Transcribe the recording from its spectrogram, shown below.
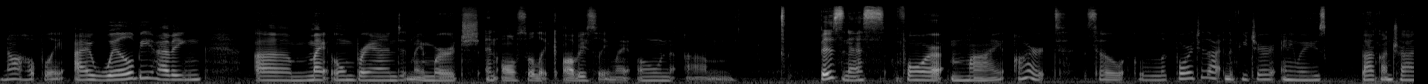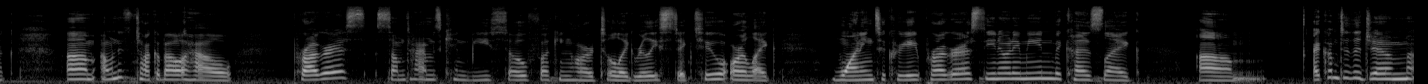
not hopefully, I will be having um, my own brand and my merch, and also like obviously my own um, business for my art. So look forward to that in the future. Anyways, back on track. Um, I wanted to talk about how progress sometimes can be so fucking hard to like really stick to or like wanting to create progress, you know what I mean? Because like um I come to the gym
